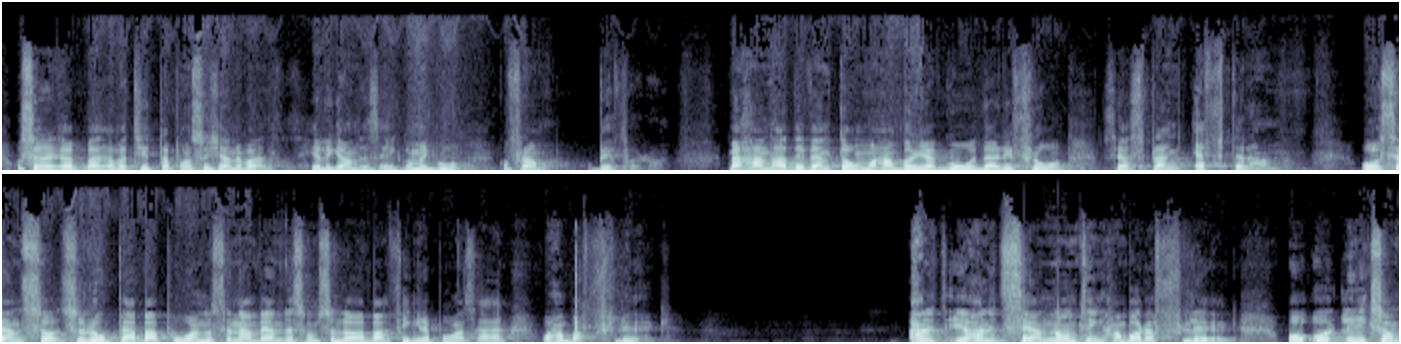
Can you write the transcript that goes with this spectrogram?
och så, jag, bara, jag bara tittade på honom så kände jag bara helig ande säger, men gå, gå fram och be för honom. Men han hade vänt om och han började gå därifrån. Så jag sprang efter honom. Och sen så, så ropade jag bara på honom och sen när han vände sig om så la jag bara fingret på honom så här och han bara flög. Han, jag hann inte säga någonting, han bara flög. Och, och, liksom,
